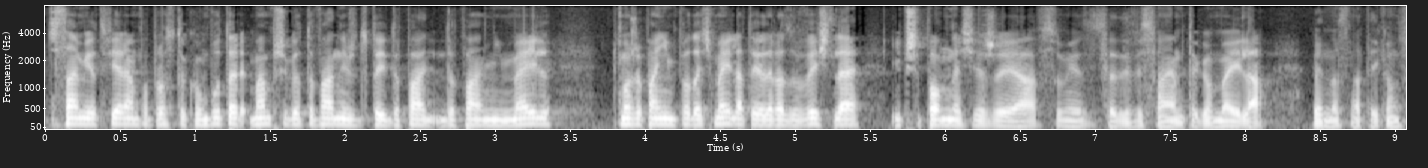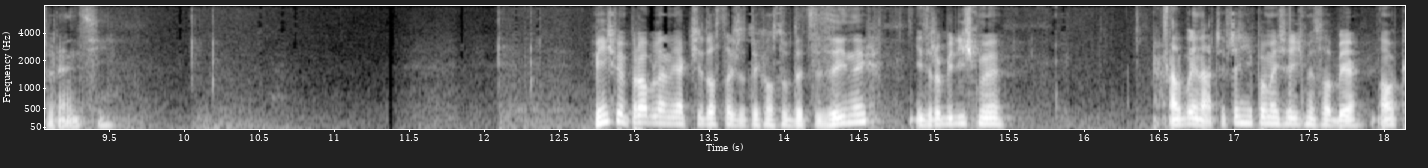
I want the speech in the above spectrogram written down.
Czasami otwieram po prostu komputer, mam przygotowany już tutaj do pani, do pani mail, może pani mi podać maila, to ja od razu wyślę i przypomnę się, że ja w sumie wtedy wysłałem tego maila, będąc na tej konferencji. Mieliśmy problem, jak się dostać do tych osób decyzyjnych i zrobiliśmy, albo inaczej, wcześniej pomyśleliśmy sobie, ok,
